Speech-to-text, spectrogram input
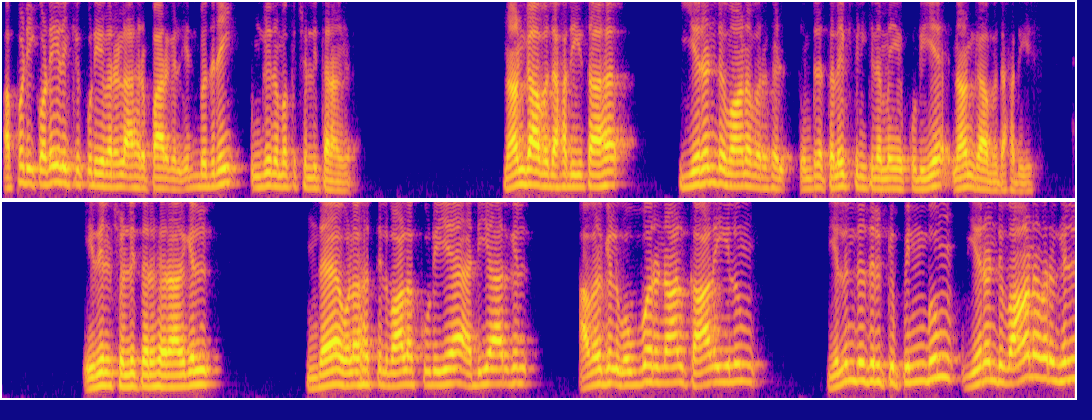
அப்படி கொடையளிக்கக்கூடியவர்களாக இருப்பார்கள் என்பதனை இங்கு நமக்கு சொல்லித்தராங்க. நான்காவது ஹதீஸாக இரண்டு வானவர்கள் என்ற தலைப்பின் கீழ் அமையக்கூடிய நான்காவது ஹதீஸ். இதில் சொல்லித் தருகிறார்கள் இந்த உலகத்தில் வாழக்கூடிய அடியார்கள் அவர்கள் ஒவ்வொரு நாள் காலையிலும் எழுந்ததற்கு பின்பும் இரண்டு வானவர்கள்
